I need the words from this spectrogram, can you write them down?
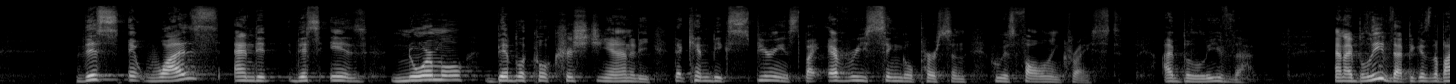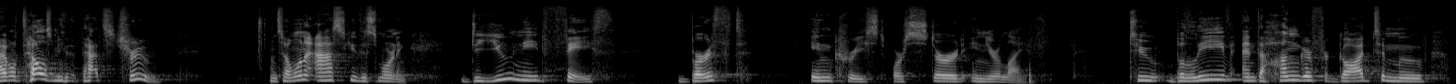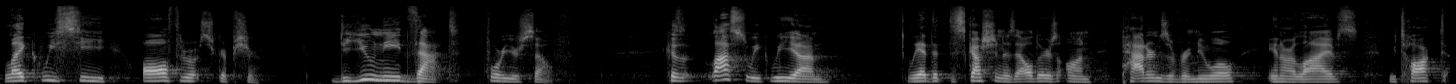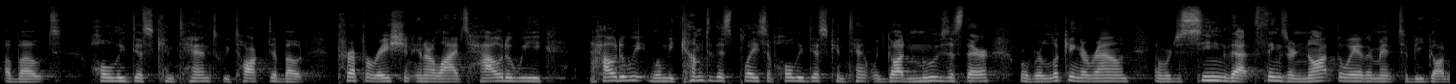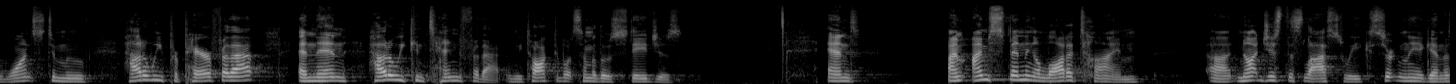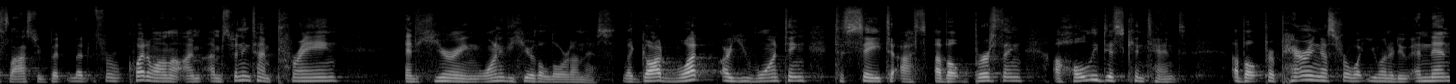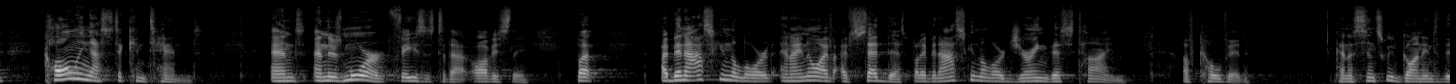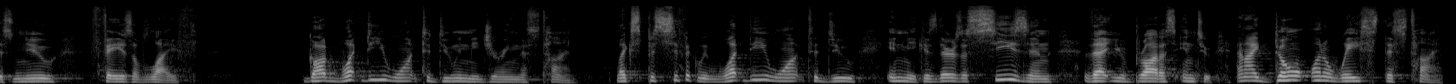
This, it was, and it, this is normal biblical Christianity that can be experienced by every single person who is following Christ. I believe that. And I believe that because the Bible tells me that that's true. And so I want to ask you this morning do you need faith birthed, increased, or stirred in your life? To believe and to hunger for God to move like we see all throughout Scripture. Do you need that for yourself? Because last week we, um, we had the discussion as elders on patterns of renewal in our lives. We talked about holy discontent. We talked about preparation in our lives. How do we How do we, when we come to this place of holy discontent, when God moves us there, where we're looking around and we're just seeing that things are not the way they're meant to be, God wants to move. How do we prepare for that? And then how do we contend for that? And we talked about some of those stages. And I'm, I'm spending a lot of time, uh, not just this last week, certainly again this last week, but, but for quite a while now, I'm, I'm spending time praying and hearing, wanting to hear the Lord on this. Like, God, what are you wanting to say to us about birthing a holy discontent, about preparing us for what you want to do, and then calling us to contend? And, and there's more phases to that, obviously. But I've been asking the Lord, and I know I've, I've said this, but I've been asking the Lord during this time of COVID, kind of since we've gone into this new phase of life God, what do you want to do in me during this time? Like, specifically, what do you want to do in me? Because there's a season that you've brought us into, and I don't want to waste this time.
